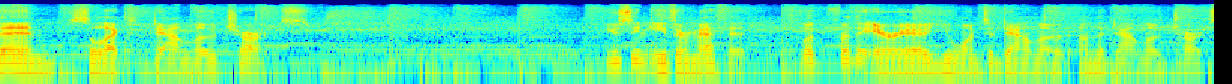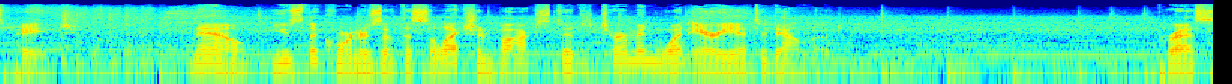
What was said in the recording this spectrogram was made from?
Then, select Download Charts. Using either method, look for the area you want to download on the Download Charts page. Now, use the corners of the selection box to determine what area to download. Press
